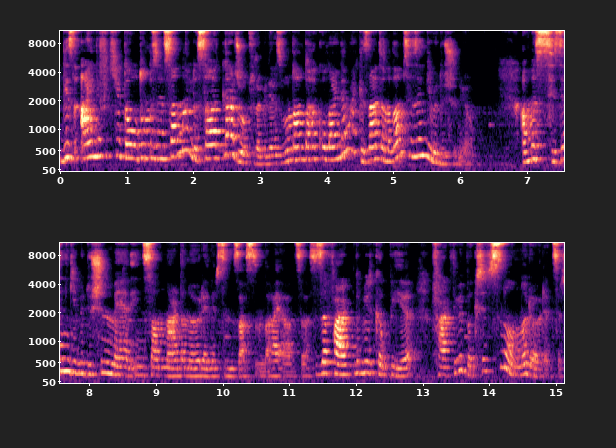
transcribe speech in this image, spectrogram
Biz aynı fikirde olduğumuz insanlarla saatlerce oturabiliriz. Bundan daha kolay ne var ki? Zaten adam sizin gibi düşünüyor. Ama sizin gibi düşünmeyen insanlardan öğrenirsiniz aslında hayatı. Size farklı bir kapıyı, farklı bir bakış açısını onlar öğretir.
